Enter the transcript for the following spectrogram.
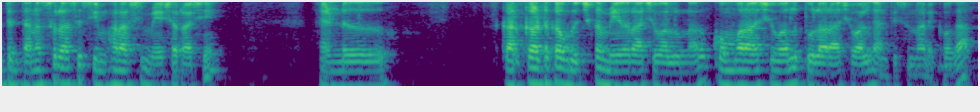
అంటే ధనస్సు రాశి సింహరాశి మేషరాశి అండ్ కర్కాటక వృచ్చిక మీనరాశి వాళ్ళు ఉన్నారు. కుంభరాశి వాళ్ళు తులారాశి వాళ్ళు కనిపిస్తున్నారు ఎక్కువగా.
